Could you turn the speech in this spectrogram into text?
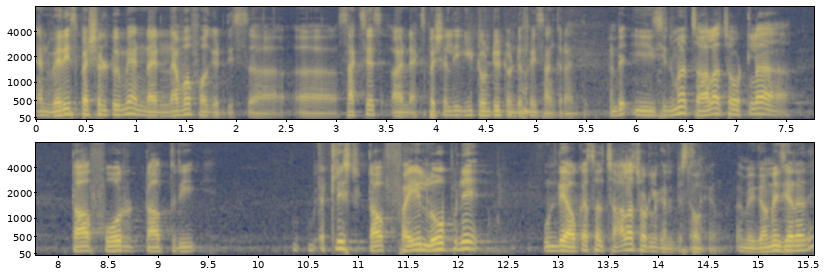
and very special to మీ and I never forget this success and especially ఈ ట్వంటీ ట్వంటీ ఫైవ్ సంక్రాంతి అంటే ఈ సినిమా చాలా చోట్ల top four top three atleast top five లోపునే ఉండే అవకాశాలు చాలా చోట్ల కనిపిస్తాయి మీరు గమనించారా అది?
